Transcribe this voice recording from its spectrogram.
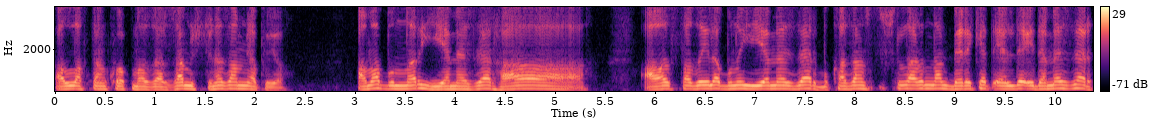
Allah'tan korkmazlar. Zam üstüne zam yapıyor. Ama bunları yiyemezler ha. Ağız tadıyla bunu yiyemezler. Bu kazançlarından bereket elde edemezler.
